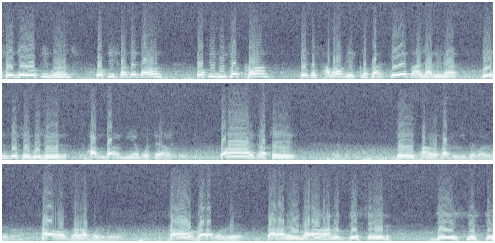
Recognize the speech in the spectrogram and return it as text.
সে যে অতি বুঝ, অতি সচেতন, অতি বিচক্ষণ, সে তো স্বাভাবিক কথা। কে তা জানি না, কিন্তু সে বুঝের ভান্ডার নিয়ে বসে আছে। তার কাছে কেউ ফাঁকা দিতে পারবে না। সব ধরা পড়বে, সব ধরা পড়বে। তার এই মহান উদ্দেশ্যের যেই সৃষ্টি,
